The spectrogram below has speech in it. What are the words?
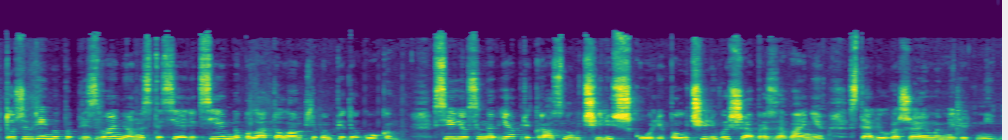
В то же время по призванию Анастасия Алексеевна была талантливым педагогом. Все ее сыновья прекрасно учились в школе, получили высшее образование, стали уважаемыми людьми.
